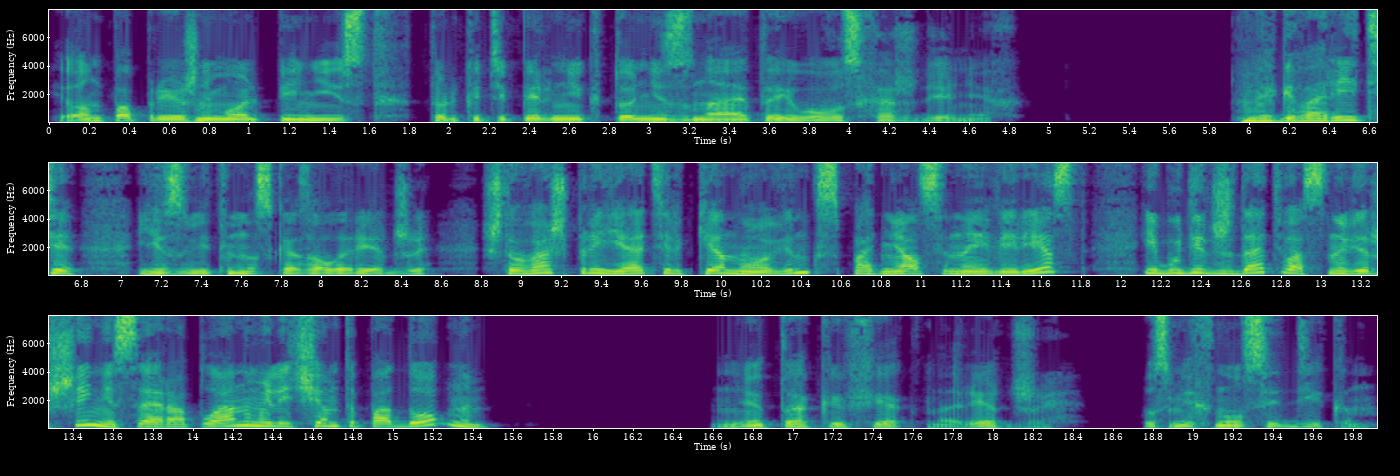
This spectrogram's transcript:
и он по-прежнему альпинист, только теперь никто не знает о его восхождениях. «Вы говорите, — язвительно сказала Реджи, — что ваш приятель Кен Овингс поднялся на Эверест и будет ждать вас на вершине с аэропланом или чем-то подобным?» «Не так эффектно, Реджи», — усмехнулся Дикон.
